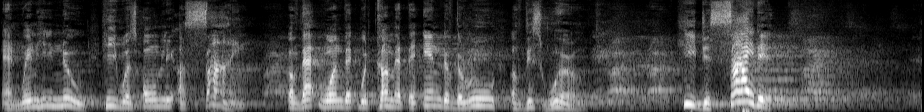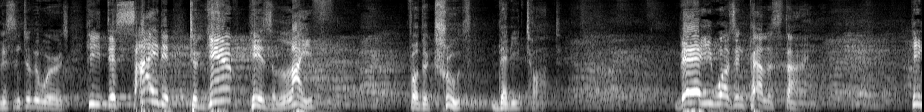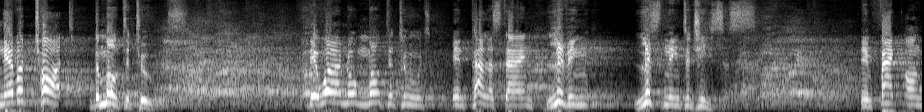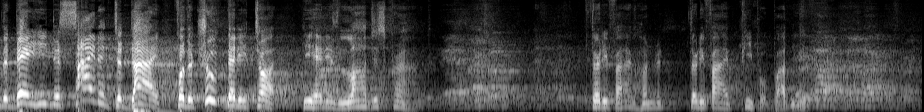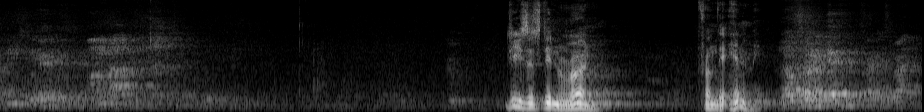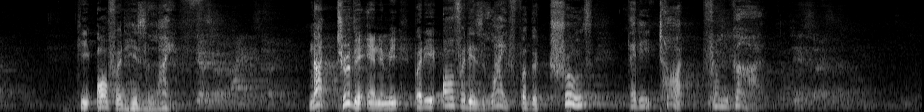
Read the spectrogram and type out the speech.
And when he knew he was only a sign of that one that would come at the end of the rule of this world, he decided. Listen to the words. He decided to give his life for the truth that he taught. There he was in Palestine. He never taught the multitudes. There were no multitudes in Palestine living, listening to Jesus. In fact, on the day he decided to die for the truth that he taught, he had his largest crowd 3,500, 35 people, pardon me. Jesus didn't run from the enemy. He offered his life. Not to the enemy, but he offered his life for the truth that he taught from God.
